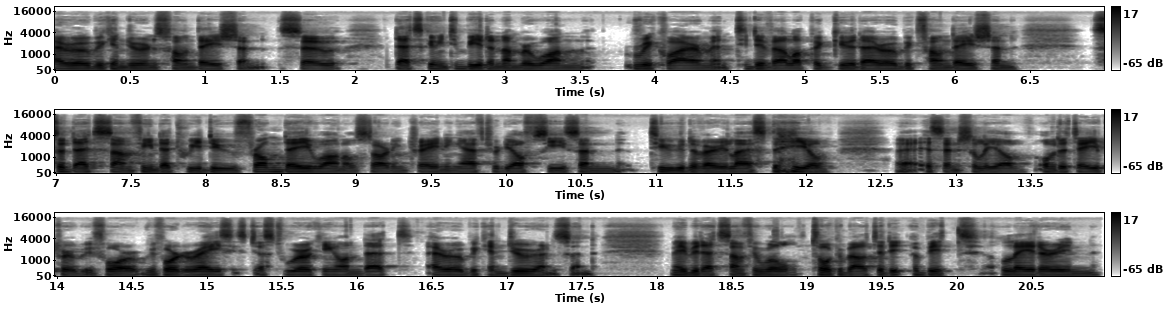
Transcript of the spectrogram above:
aerobic endurance foundation. So that's going to be the number one requirement to develop a good aerobic foundation. So that's something that we do from day one of starting training after the off season to the very last day of uh, essentially of, of the taper before before the race is just working on that aerobic endurance and maybe that's something we'll talk about a, a bit later in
